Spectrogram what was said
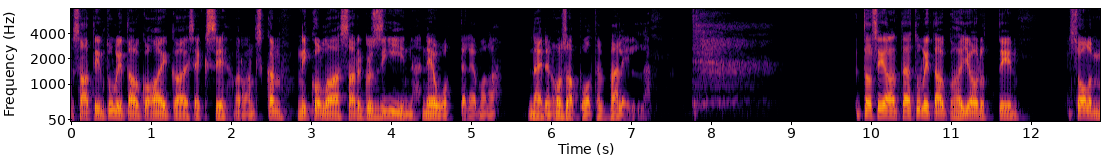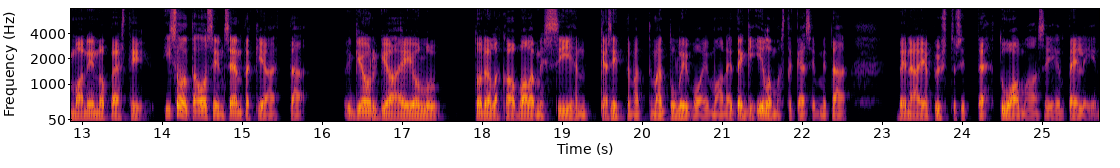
saatiin tulitauko aikaiseksi Ranskan Nicolas Sarkozyn neuvottelemana näiden osapuolten välillä. Tosiaan tämä tulitaukohan jouduttiin solmimaan niin nopeasti isolta osin sen takia, että Georgia ei ollut todellakaan valmis siihen käsittämättömän tulivoimaan, etenkin ilmasta käsin, mitä Venäjä pystyi sitten tuomaan siihen peliin.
